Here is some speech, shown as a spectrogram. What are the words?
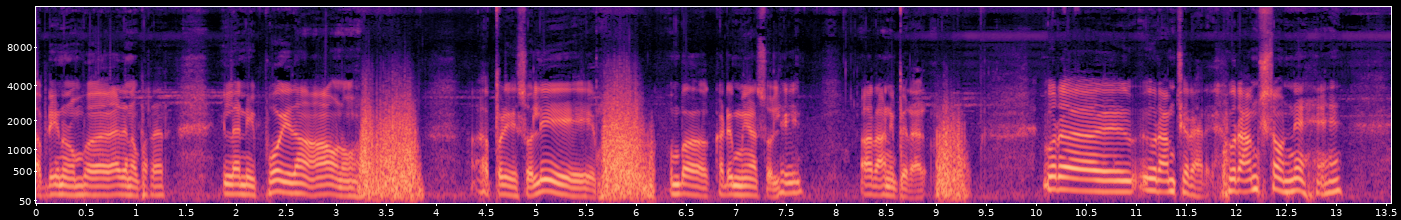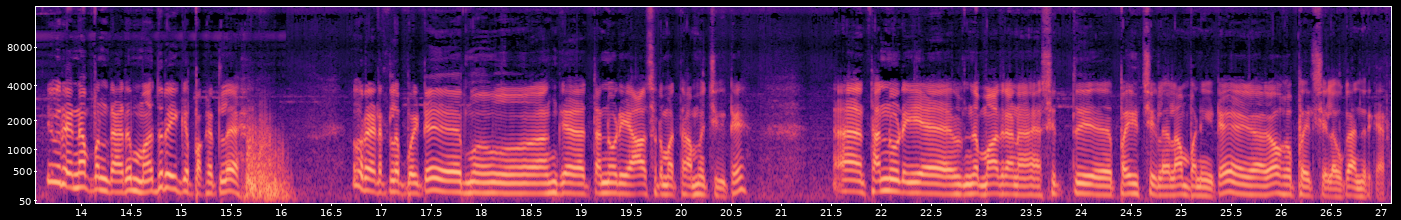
அப்படின்னு ரொம்ப வேதனைப்படுறார். இல்லை நீ போய் தான் ஆகணும். அப்படி சொல்லி ரொம்ப கடுமையாக சொல்லி அவர் அனுப்பிடுறார். இவர் இவர் அனுப்பிச்சிடுறாரு இவர் அனுப்பிச்சிட்டோடனே இவர் என்ன பண்ணுறாரு மதுரைக்கு பக்கத்தில் ஒரு இடத்துல போயிட்டு அங்கே தன்னுடைய ஆசிரமத்தை அமைச்சிக்கிட்டு தன்னுடைய இந்த மாதிரியான சித்து பயிற்சிகளெல்லாம் பண்ணிக்கிட்டு யோக பயிற்சியில் உட்காந்துருக்கார்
